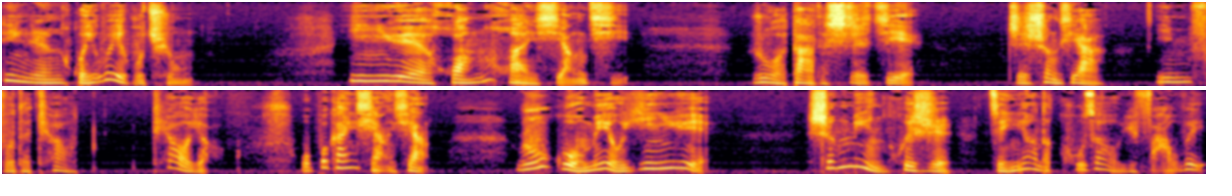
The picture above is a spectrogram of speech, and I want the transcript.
令人回味无穷。音乐缓缓响起。偌大的世界，只剩下音符的跳跳跃。我不敢想象，如果没有音乐，生命会是怎样的枯燥与乏味。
